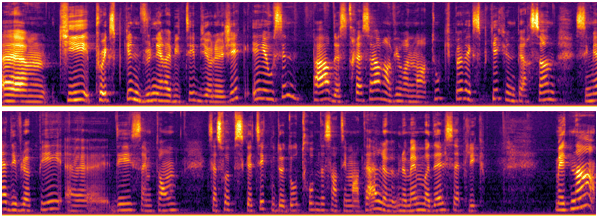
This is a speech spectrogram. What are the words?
euh, qui peut expliquer une vulnérabilité biologique. Et il y a aussi une part de stresseurs environnementaux qui peuvent expliquer qu'une personne s'est mise à développer euh, des symptômes, que ce soit psychotiques ou de d'autres troubles de santé mentale. le même modèle s'applique. Maintenant,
